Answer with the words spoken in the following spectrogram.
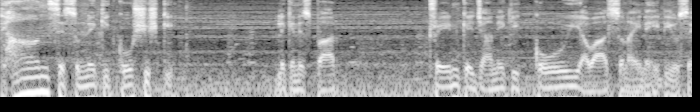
ध्यान से सुनने की कोशिश की, लेकिन इस बार ट्रेन के जाने की कोई आवाज़ सुनाई नहीं दी उसे।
